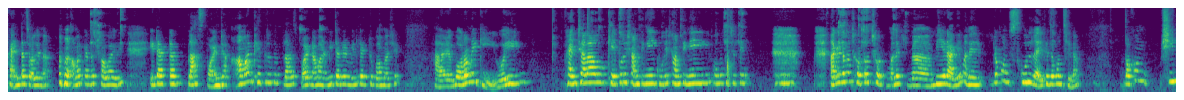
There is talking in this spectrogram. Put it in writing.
ফ্যানটা চলে না, আমার কেন সবাইরই এটা একটা প্লাস পয়েন্ট আমার ক্ষেত্রে তো প্লাস পয়েন্ট আমার মিটারের বিলটা একটু কম আসে। আর গরমে কি? ওই ফ্যান চালাও, খেয়ে পরে শান্তি নেই, ঘুরে শান্তি নেই কোনো কিছুতে। আগে যখন ছোট ছোট মানে বিয়ের আগে মানে যখন স্কুল লাইফে যখন ছিলাম, তখন শীত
